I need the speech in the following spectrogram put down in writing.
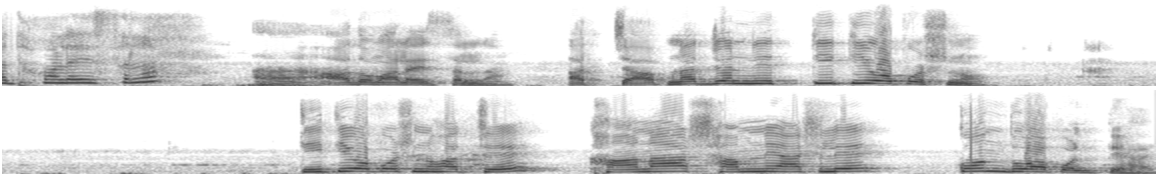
আদম আলাইসাল্লাম হ্যাঁ আদম আলাইসাল্লাম আচ্ছা আপনার জন্য তৃতীয় প্রশ্ন। তৃতীয় প্রশ্ন হচ্ছে খানা সামনে আসলে কোন দোয়া পড়তে হয়?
